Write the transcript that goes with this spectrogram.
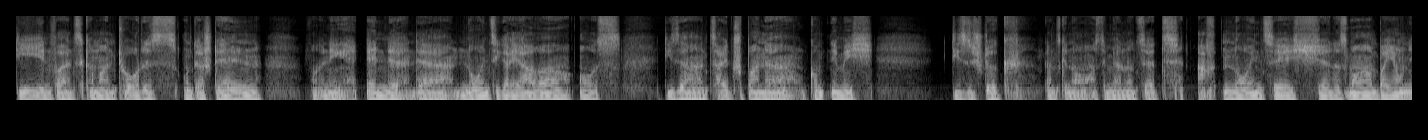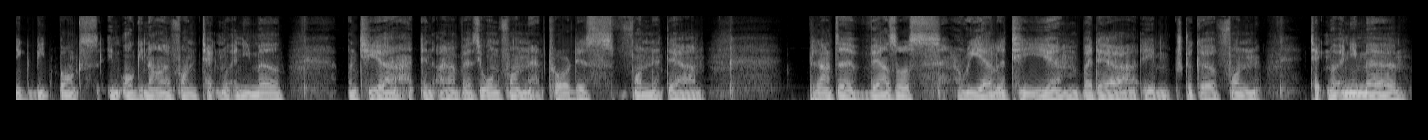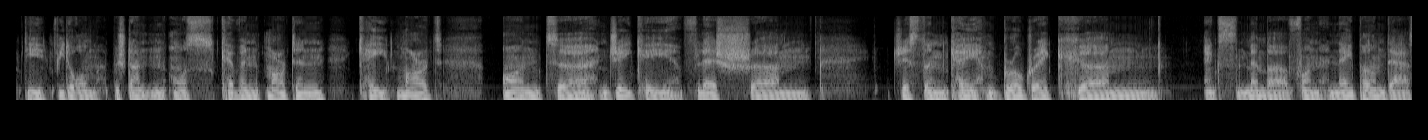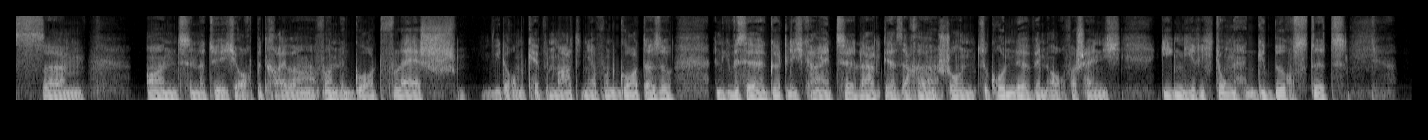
Die jedenfalls kann man Tordes unterstellen, vor allen Dingen Ende der 90er Jahre. Aus dieser Zeitspanne kommt nämlich dieses Stück ganz genau aus dem Jahr 1998. Das war Bionic Beatbox im Original von Techno Animal und hier in einer Version von Tordis von der Platte versus Reality, bei der eben Stücke von Techno Animal, die wiederum bestanden aus Kevin Martin, K. Mart und äh, J.K. Flash, ähm, Justin K. Broderick, ähm, Ex-Member von Napalm Death, ähm, und natürlich auch Betreiber von Godflash, wiederum Kevin Martin ja von God. Also eine gewisse Göttlichkeit lag der Sache schon zugrunde, wenn auch wahrscheinlich gegen die Richtung gebürstet.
